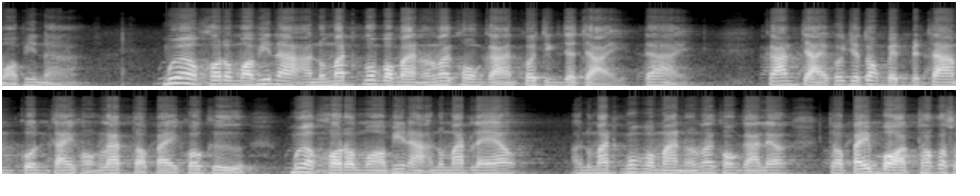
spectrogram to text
มอพิจารณา เมื่อคอรมอพิจารณาอนุมัติงบประมาณอนุมัติโครงการก็จึงจะจ่ายได้ การจ่ายก็จะต้องเป็นไปตามกลไกของรัฐต่อไปก็คือ เมื่อคอรมอพิจารณาอนุมัติแล้ว อนุมัติงบประมาณอนุมัติโครงการแล้ว ต่อไปบอร์ดทกส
